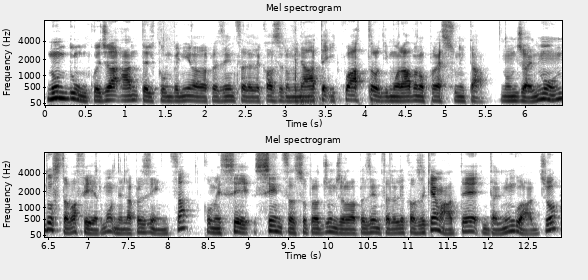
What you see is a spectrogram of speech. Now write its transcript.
Non dunque già ante il convenire alla presenza delle cose nominate i quattro dimoravano presso unità, non già il mondo stava fermo nella presenza, come se senza il sopraggiungere alla presenza delle cose chiamate dal linguaggio,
